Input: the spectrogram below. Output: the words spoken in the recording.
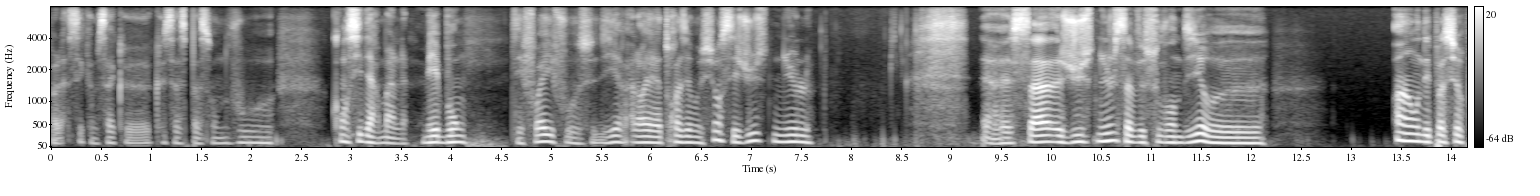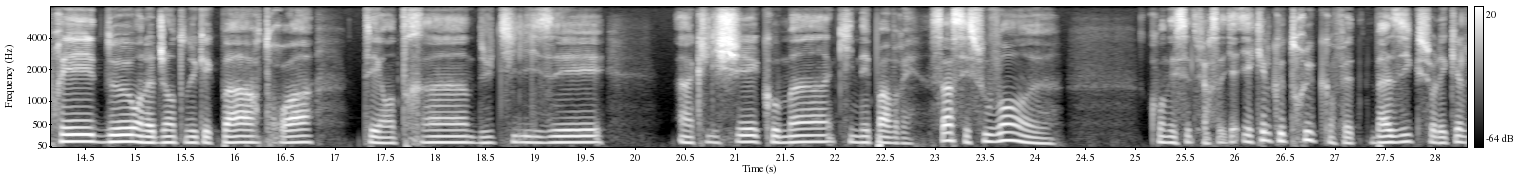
Voilà, c'est comme ça que, que, ça se passe, on vous considère mal. Mais bon, des fois il faut se dire, alors il y a la troisième option, c'est juste nul. Euh, ça, juste nul, ça veut souvent dire, euh, un, on n'est pas surpris, deux, on l'a déjà entendu quelque part, trois, t'es en train d'utiliser un cliché commun qui n'est pas vrai. Ça, c'est souvent euh, qu'on essaie de faire ça. Il y, y, a quelques trucs, en fait, basiques sur lesquels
